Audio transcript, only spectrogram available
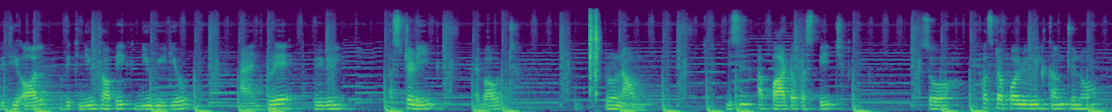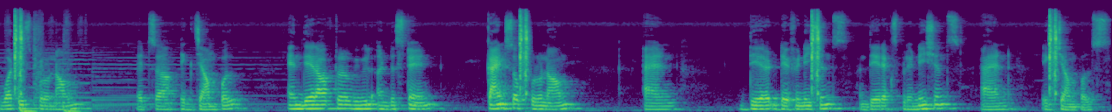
with you all with new topic new video. And today we will study about pronoun. This is a part of a speech. So first of all we will come to know what is pronoun it's a example. And thereafter we will understand kinds of pronoun and their definitions their explanations and examples.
